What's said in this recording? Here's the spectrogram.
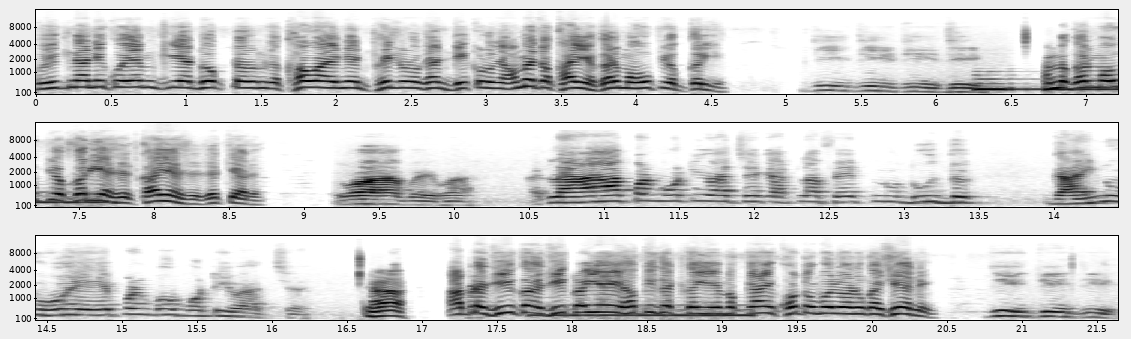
વૈજ્ઞાનિકો એમ કે ડોક્ટર કે ખવાય નહીં ફીલડું થાય ને ઢીકડું અમે તો ખાઈએ ઘરમાં ઉપયોગ કરીએ. જી જી જી જી. અમે ઘરમાં ઉપયોગ કરીએ છીએ ખાઈએ છીએ અત્યારે. વાહ ભાઈ વાહ. એટલે આ પણ મોટી વાત છે કે આટલા ફેટનું દૂધ ગાયનું હોય એ પણ બહુ મોટી વાત છે. હા આપણે જી જી કહીએ એ હકીકત કહીએ એમાં ક્યાંય ખોટું બોલવાનું કઈ છે નહીં. જી જી જી.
